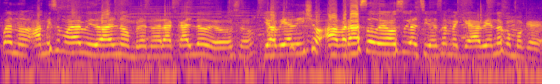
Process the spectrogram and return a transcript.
Bueno, a mí se me había olvidado el nombre, no era caldo de oso. Yo había dicho abrazo de oso y el señor se me queda viendo como que,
